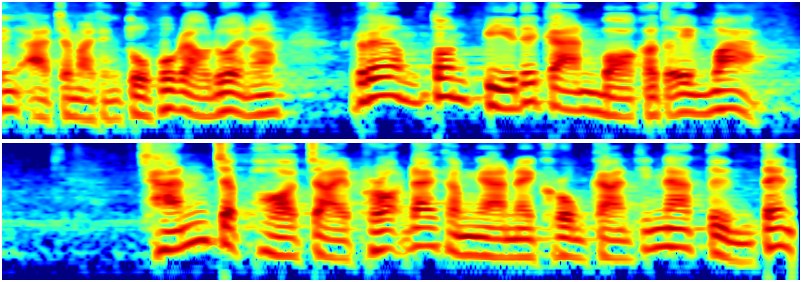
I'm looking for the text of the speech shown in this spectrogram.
ซึ่งอาจจะหมายถึงตัวพวกเราด้วยนะ เริ่มต้นปีด้วยการบอกกับตัวเองว่า ฉันจะพอใจเพราะได้ทำงานในโครงการที่น่าตื่นเต้น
